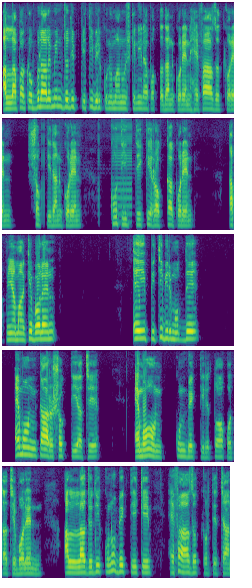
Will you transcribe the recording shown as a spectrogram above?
আল্লাহ রব্বুল আলমিন যদি পৃথিবীর কোনো মানুষকে নিরাপত্তা দান করেন, হেফাজত করেন, শক্তি দান করেন ক্ষতি থেকে রক্ষা করেন। আপনি আমাকে বলেন, এই পৃথিবীর মধ্যে এমন কার শক্তি আছে? এমন কোন ব্যক্তির তকত আছে? বলেন, আল্লাহ যদি কোনো ব্যক্তিকে হেফাজত করতে চান,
